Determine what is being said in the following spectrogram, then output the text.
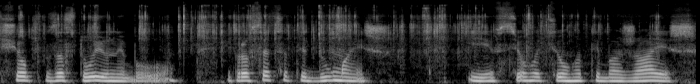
щоб застою не було. І про все це ти думаєш, і всього цього ти бажаєш.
